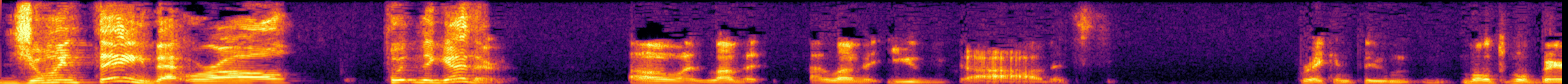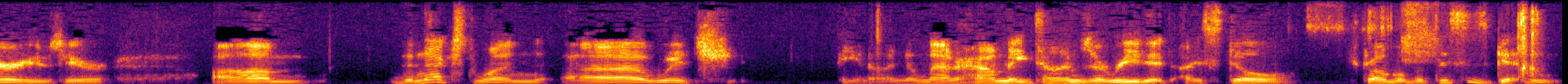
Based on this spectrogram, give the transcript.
joint thing that we're all putting together. Oh, I love it. I love it. You, uh, that's breaking through multiple barriers here. Um, the next one, uh, which, you know, no matter how many times I read it, I still struggle, but this is getting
